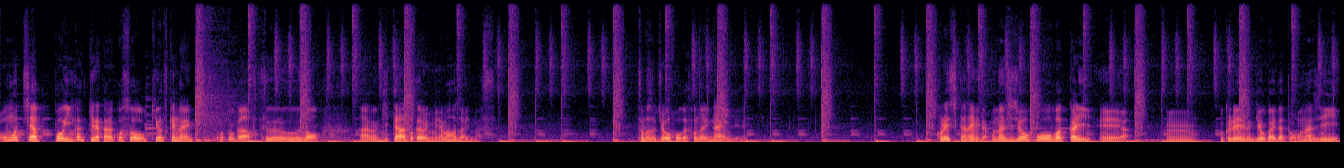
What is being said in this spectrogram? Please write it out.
おもちゃっぽい楽器だからこそ気をつけないことが普通のあのギターとかよりも山ほどあります。そもそも情報がそんなにないんでね。これしかないみたいな。同じ情報ばっかり、えー、うん、ウクレレの業界だと同じ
